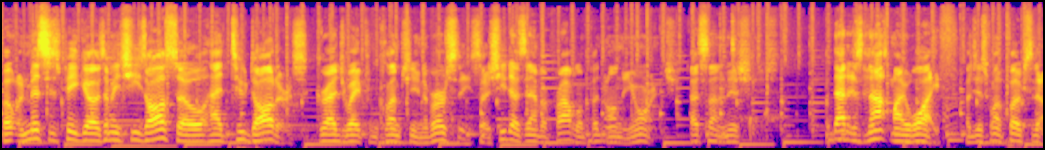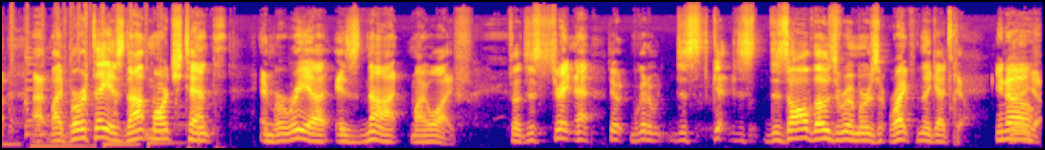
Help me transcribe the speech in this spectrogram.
but when Mrs. P goes, I mean, she's also had two daughters graduate from Clemson University, so she doesn't have a problem putting on the orange. That's not an issue. But that is not my wife. I just want folks to know. Uh, my birthday is not March 10th, and Maria is not my wife. So just straighten that. We're gonna just get, just dissolve those rumors right from the get go. You know,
